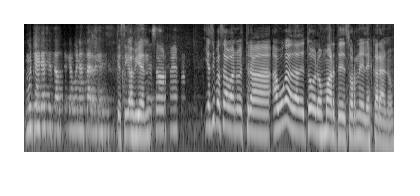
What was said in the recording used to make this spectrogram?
Muchas gracias a ustedes, buenas tardes. Que sigas bien. Y así pasaba nuestra abogada de todos los martes, Ornella Escarano.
